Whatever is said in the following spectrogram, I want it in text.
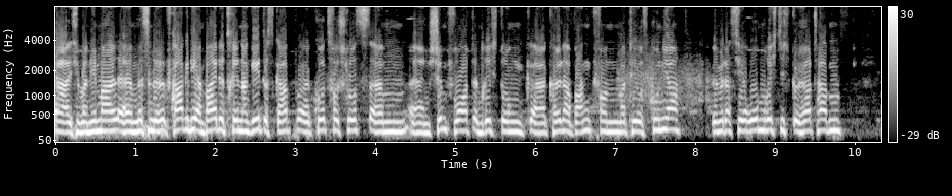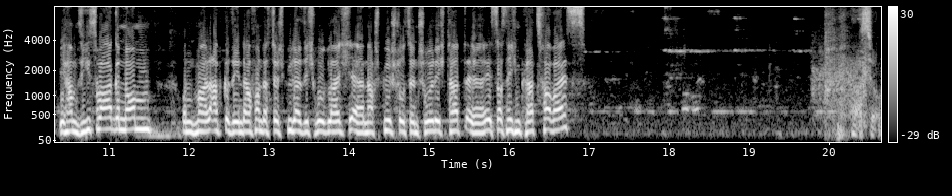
Ja, ich übernehme mal. Ähm, ist eine Frage, die an beide Trainer geht. Es gab äh, kurz vor Schluss ähm, ein Schimpfwort in Richtung äh, Kölner Bank von Matthäus Kunja. Wenn wir das hier oben richtig gehört haben, wie haben Sie es wahrgenommen? Und mal abgesehen davon, dass der Spieler sich wohl gleich äh, nach Spielschluss entschuldigt hat, äh, ist das nicht ein Platzverweis? Also,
